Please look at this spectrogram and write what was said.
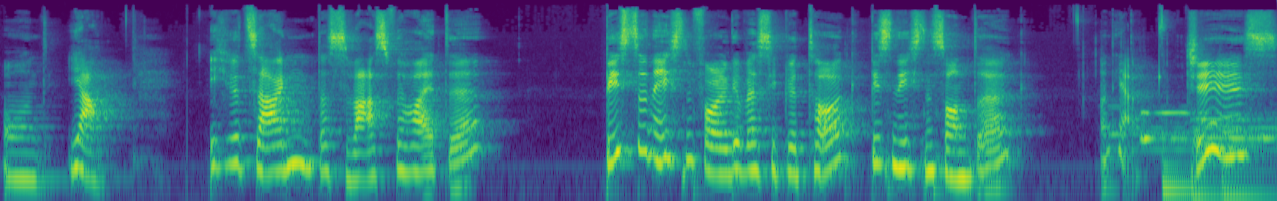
Und ja, ich würde sagen, das war's für heute. Bis zur nächsten Folge bei Secret Talk. Bis nächsten Sonntag. Und ja, tschüss!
